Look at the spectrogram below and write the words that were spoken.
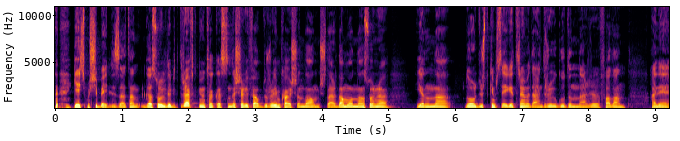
geçmişi belli. Zaten Gasol'ü de bir draft günü takasında Şerif Abdurrahim karşılığında almışlardı ama ondan sonra yanına doğru dürüst kimseyi getiremediler. Yani Drew Gooden'ları falan hani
